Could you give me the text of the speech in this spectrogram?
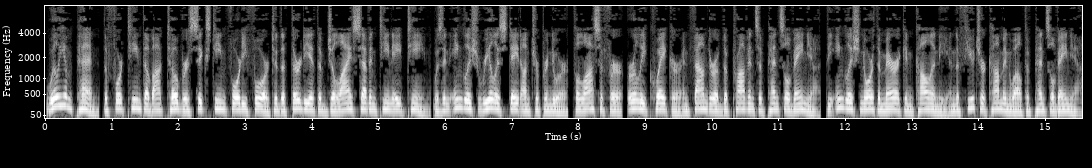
William Penn, the 14th of October 1644 to the 30th of July 1718, was an English real estate entrepreneur, philosopher, early Quaker and founder of the province of Pennsylvania, the English North American colony and the future Commonwealth of Pennsylvania.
